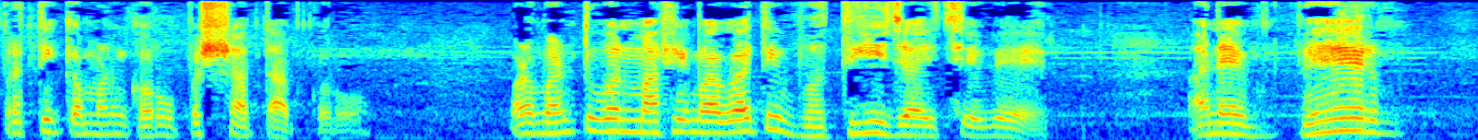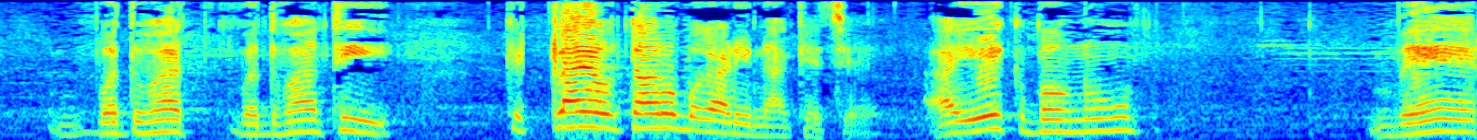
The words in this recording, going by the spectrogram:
પ્રતિક્રમણ કરો, પશ્ચાતાપ કરો. પણ વન ટુ વન માફી માગવાથી વધી જાય છે વેર. અને વેર વધવા વધવાથી કેટલાય અવતારો બગાડી નાખે છે. આ એક ભવનું વેર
